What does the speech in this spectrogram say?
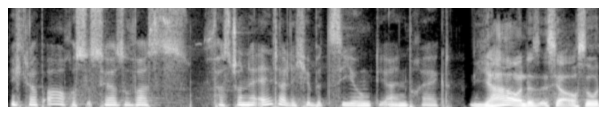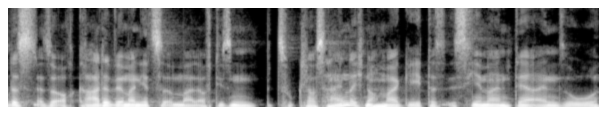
Ich glaube auch. Es ist ja sowas, fast schon eine elterliche Beziehung, die einen prägt. Ja, und es ist ja auch so, dass, also auch gerade wenn man jetzt mal auf diesen Bezug Klaus Heinrich nochmal geht, das ist jemand, der einen so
